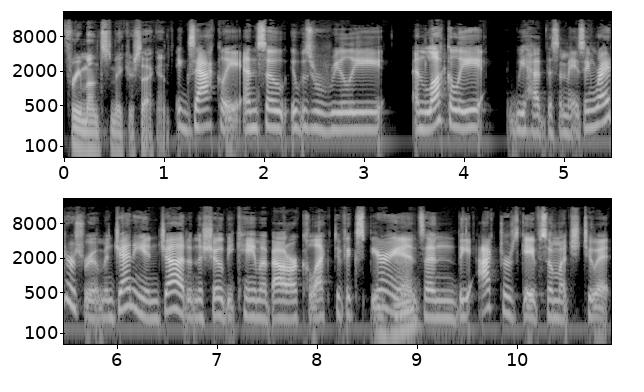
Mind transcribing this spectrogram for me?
three months to make your second Exactly. And so it was really, and luckily, we had this amazing writer's room and Jenni and Judd, and the show became about our collective experience, and the actors gave so much to it.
